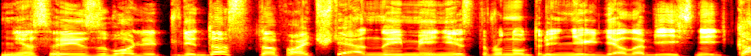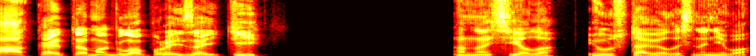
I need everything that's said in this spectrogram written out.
Не соизволит ли достопочтенный министр внутренних дел объяснить, как это могло произойти?» Она села и уставилась на него.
